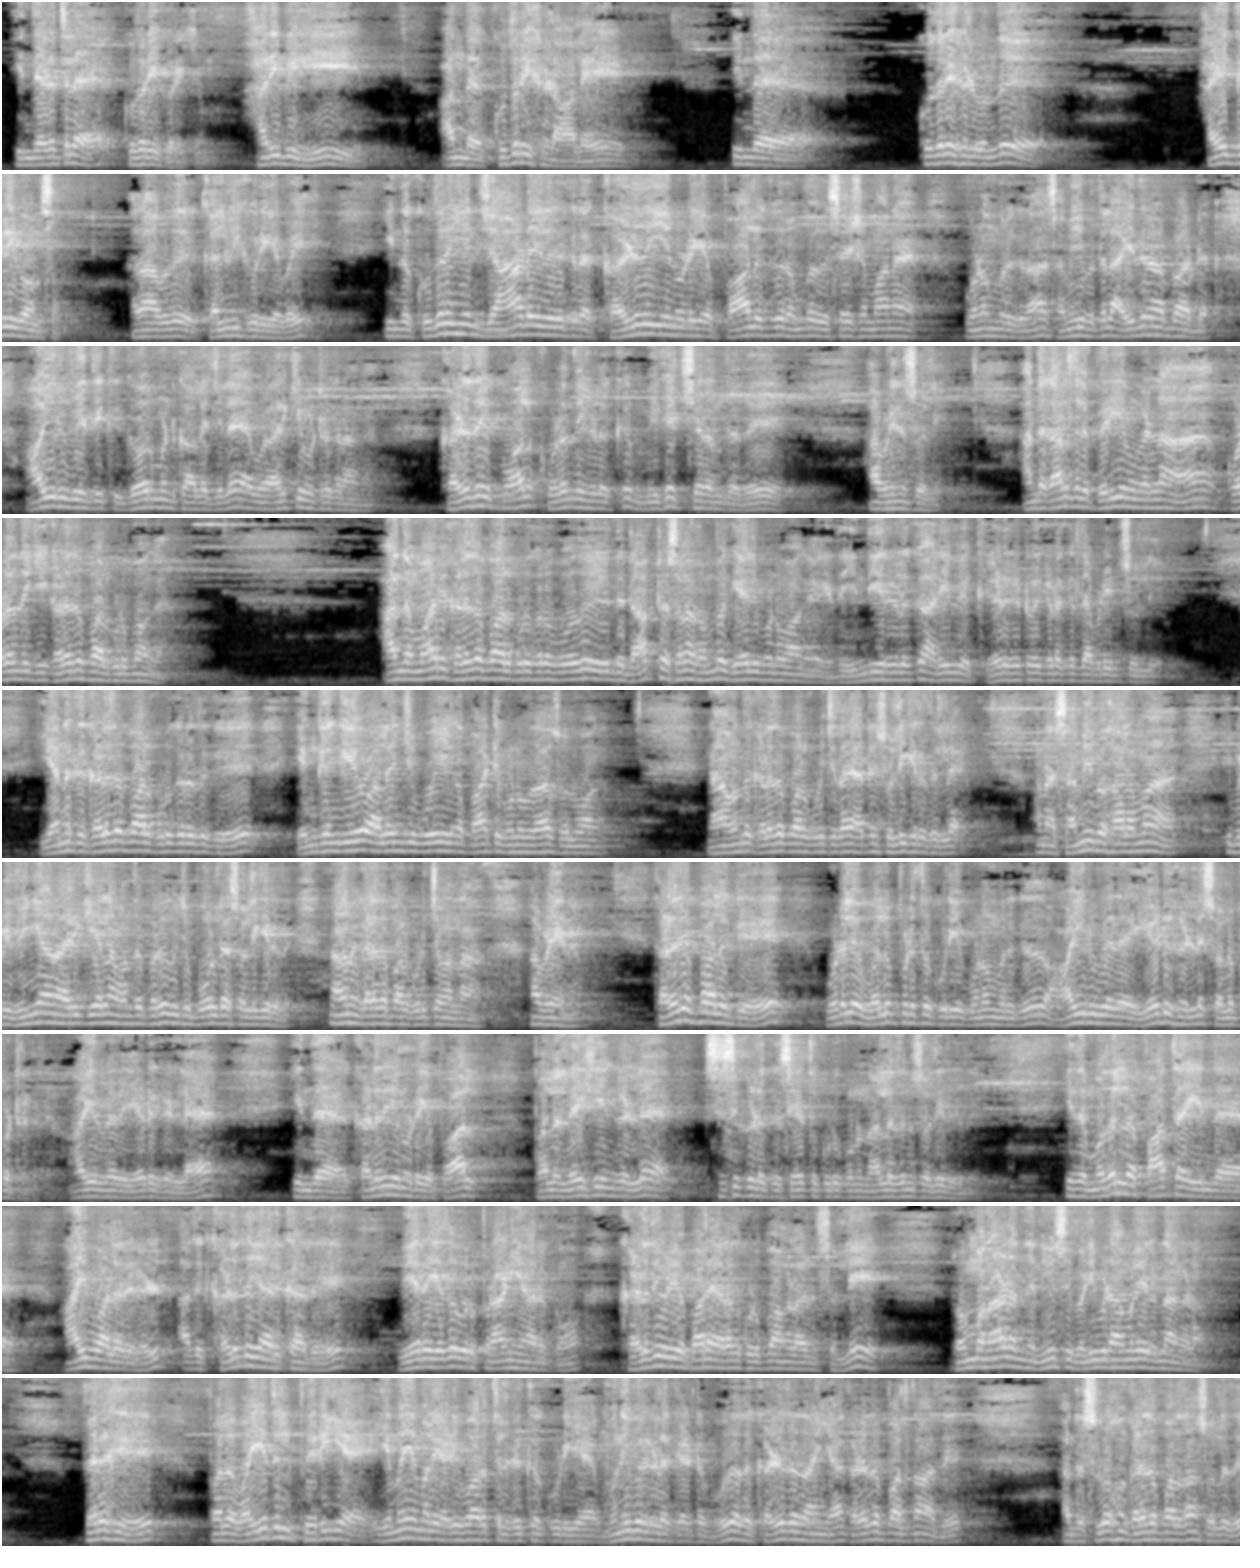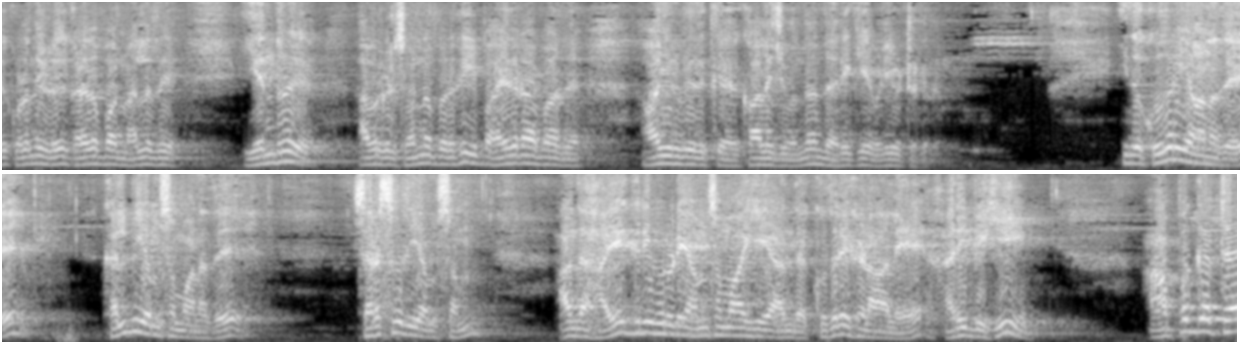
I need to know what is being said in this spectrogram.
இந்த இடத்துல குதிரை குறைக்கும். ஹரிபிகி அந்த குதிரைகளாலே இந்த குதிரைகள் வந்து ஹயக்ரீவம்சம் அதாவது கல்விக்குரியவை. இந்த குதிரையின் ஜாடையில் இருக்கிற கழுதையினுடைய பாலுக்கு ரொம்ப விசேஷமான குணம் இருக்குதான் சமீபத்தில் ஹைதராபாத் ஆயுர்வேதிக் கவர்மெண்ட் காலேஜில் ஒரு அறிக்கை விட்டுருக்குறாங்க. கழுதை பால் குழந்தைகளுக்கு மிகச்சிறந்தது அப்படின்னு சொல்லி. அந்த காலத்தில் பெரியவங்கள்லாம் குழந்தைக்கு கழுத பால் கொடுப்பாங்க. அந்த மாதிரி கழுத பால் கொடுக்குற போது இந்த டாக்டர்ஸ் எல்லாம் ரொம்ப கேலி பண்ணுவாங்க. இது இந்தியர்களுக்கு அறிவு கேடுகெட்டு கிடக்குது அப்படின்னு சொல்லி. எனக்கு கழுத பால் கொடுக்கறதுக்கு எங்கெங்கேயோ அலைஞ்சு போய் எங்கள் பாட்டி கொண்டு வந்ததாக சொல்லுவாங்க. நான் வந்து கழுத பால் குடிச்சதா யார்ட்டையும் சொல்லிக்கிறது இல்லை. ஆனால் சமீப காலமாக இப்படி விஞ்ஞான அறிக்கையெல்லாம் வந்த பிறகு கொஞ்சம் போல்டாக சொல்லிக்கிறது. நானும் கழுத பால் தான் அப்படின்னு. கழுதை பாலுக்கு உடலை வலுப்படுத்தக்கூடிய குணம் இருக்குது. ஆயுர்வேத ஏடுகளில் சொல்லப்பட்டிருக்கு. ஆயுர்வேத ஏடுகளில் இந்த கழுதையினுடைய பால் பல லேகியங்களில் சிசுக்களுக்கு சேர்த்து கொடுக்கணும் நல்லதுன்னு சொல்லியிருக்குது. இதை முதல்ல பார்த்த இந்த ஆய்வாளர்கள் அது கழுதையா இருக்காது வேற ஏதோ ஒரு பிராணியா இருக்கும் கழுதையுடைய பாலை யாராவது கொடுப்பாங்களான்னு சொல்லி ரொம்ப நாள் அந்த நியூஸ் வெளிவிடாமலே இருந்தாங்களாம். பிறகு பல வயதில் பெரிய இமயமலை அடிவாரத்தில் இருக்கக்கூடிய முனிவர்களை கேட்டபோது அது கழுத தாங்க கழுதப்பால் தான் அது. அந்த ஸ்லோகம் கழுதப்பால் தான் சொல்லுது குழந்தைகளுக்கு கழுதப்பால் நல்லது என்று அவர்கள் சொன்ன பிறகு இப்போ ஹைதராபாத் ஆயுர்வேதிக் காலேஜ் வந்து அந்த அறிக்கையை வெளியிட்டிருக்குது. இந்த குதிரையானது கல்வி அம்சமானது சரஸ்வதி அம்சம். அந்த ஹயக்ரீவருடைய அம்சமாகிய அந்த குதிரைகளாலே ஹரிபிகி அபகத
